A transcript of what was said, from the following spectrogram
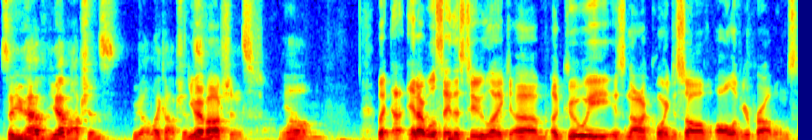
So you have you have options. We all like options. You have options. Yeah. Um. but uh, and I will say this too, like um, a GUI is not going to solve all of your problems.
